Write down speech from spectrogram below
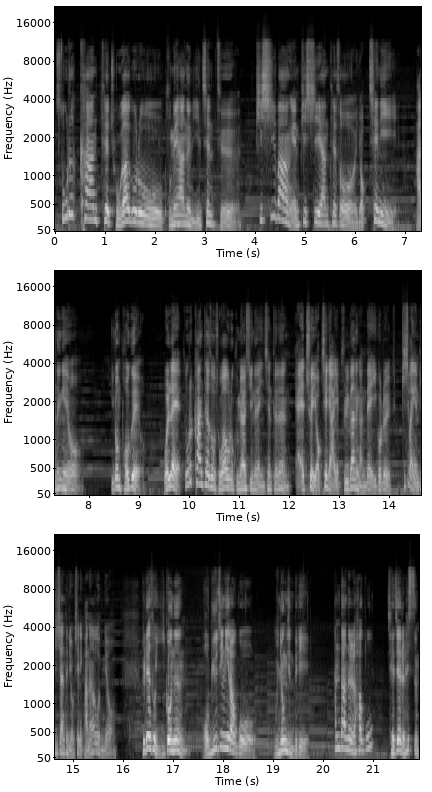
소르카한테 조각으로 구매하는 인챈트 PC방 NPC한테서 역첸이 가능해요. 이건 버그예요. 원래 소르카한테서 조각으로 구매할 수 있는 인챈트는 애초에 역첸이 아예 불가능한데 이거를 PC방 NPC한테는 역첸이 가능하거든요. 그래서 이거는 어뷰징이라고 운영진들이 판단을 하고 제재를 했음.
